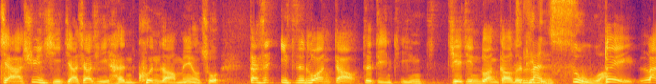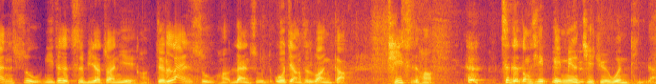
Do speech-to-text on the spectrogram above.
假讯息、假消息很困扰，没有错，但是一直乱告，这已经接近乱告的滥诉啊。对，滥诉，你这个词比较专业哈，就滥诉哈，滥诉，我讲是乱告，其实哈，这个东西并没有解决问题的。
